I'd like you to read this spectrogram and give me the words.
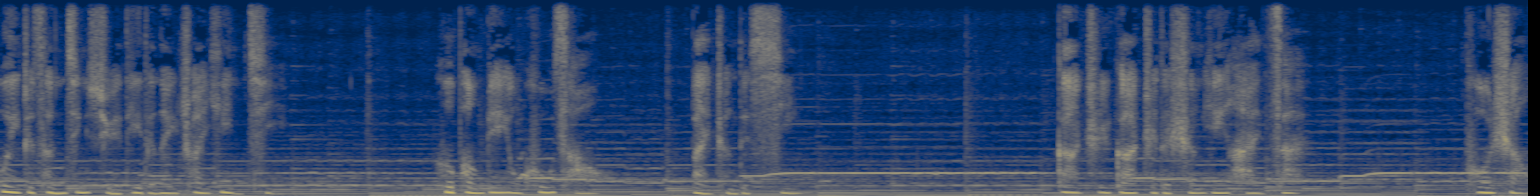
为着曾经雪地的那一串印记，和旁边用枯草摆成的心，嘎吱嘎吱的声音还在，坡上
